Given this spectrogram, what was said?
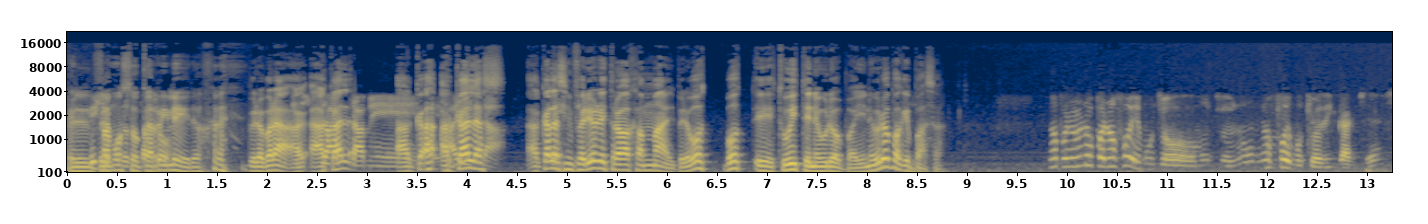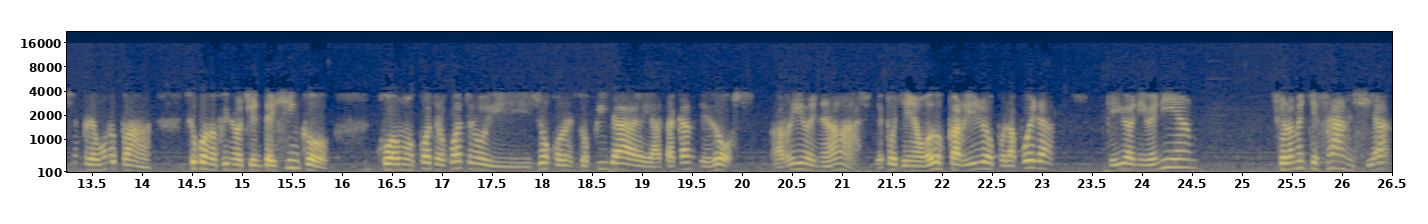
El famoso carrilero. Pero pará, acá, acá, acá las, acá las inferiores trabajan mal, pero vos, vos eh, estuviste en Europa. ¿Y en Europa qué pasa? No, pero Europa no fue mucho, mucho no, fue mucho de enganche. ¿eh? Siempre Europa, yo cuando fui en el 85 jugamos 4-4 y yo con Estopira, atacante 2 arriba y nada más. Después teníamos dos carrileros por afuera que iban y venían. Solamente Francia,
